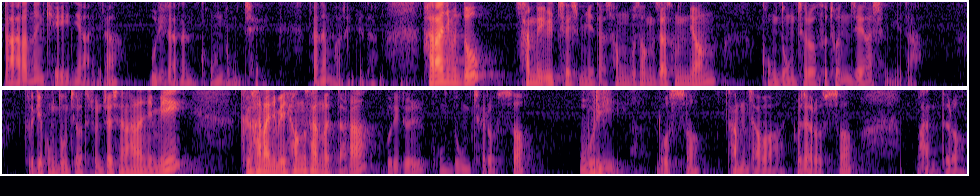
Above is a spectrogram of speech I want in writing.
나라는 개인이 아니라 우리라는 공동체라는 말입니다. 하나님도 삼위일체십니다. 성부, 성자, 성령 공동체로서 존재하십니다. 그렇게 공동체로서 존재하시는 하나님이 그 하나님의 형상을 따라 우리를 공동체로서 우리로서 남자와 여자로서 만들어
